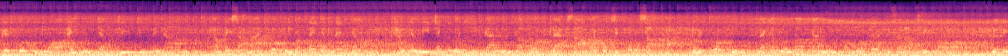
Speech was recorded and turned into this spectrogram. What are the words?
เพื่อควบคุมล้อให้หมุนอย่างยืดหยุ่นในน้ำทำให้สามารถควบคุมรถได้อย่างแม่นยำ ทั้งยังมีเทคโนโลยีการหมุนกลับรถแบบ 360 องศา โดยควบคุมและคำนวณรอบการหมุนของมอเตอร์อิสระ4ล้อ เพื่อให้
